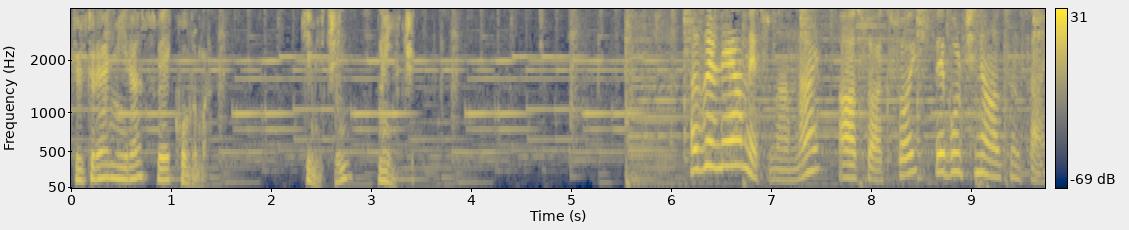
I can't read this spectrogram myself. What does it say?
Kültürel miras ve koruma. Kim için, ne için? Hazırlayan ve sunanlar Asu Aksoy ve Burçin Altınsay.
